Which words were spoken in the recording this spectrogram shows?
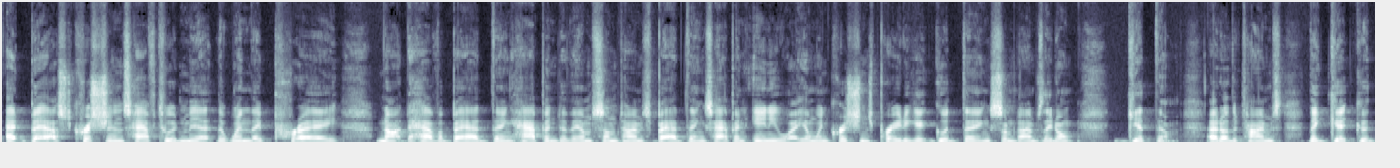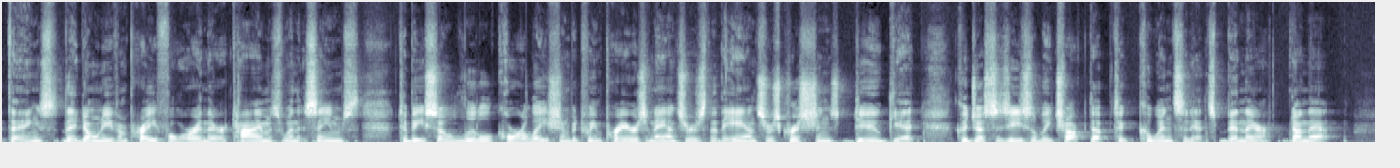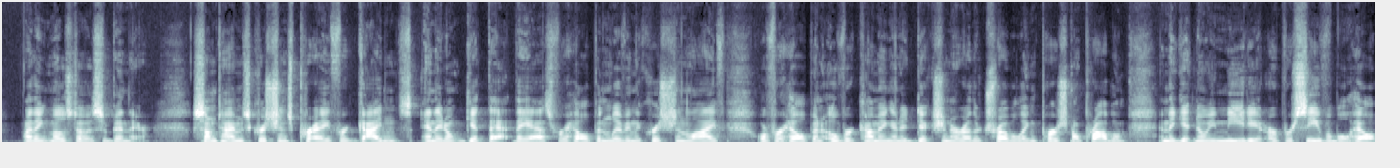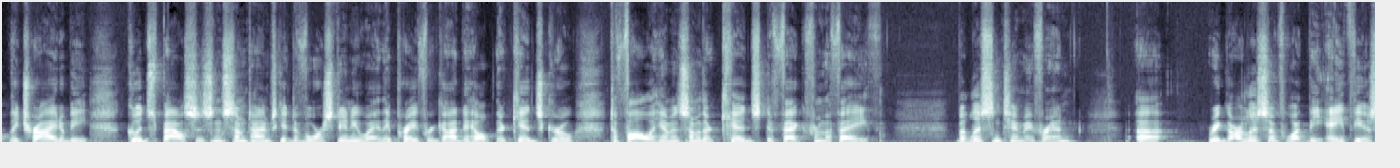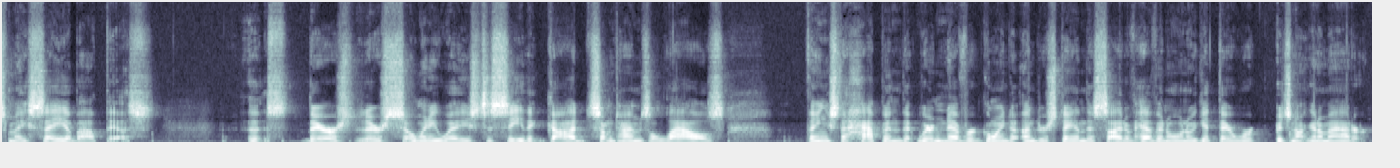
at best, Christians have to admit that when they pray not to have a bad thing happen to them, sometimes bad things happen anyway. And when Christians pray to get good things, sometimes they don't get them. At other times, they get good things they don't even pray for. And there are times when it seems to be so little correlation between prayers and answers that the answers Christians do get could just as easily be chalked up to coincidence. Been there? Done that? I think most of us have been there. Sometimes Christians pray for guidance and they don't get that. They ask for help in living the Christian life or for help in overcoming an addiction or other troubling personal problem, and they get no immediate or perceivable help. They try to be good spouses and sometimes get divorced anyway. They pray for God to help their kids grow to follow Him, and some of their kids defect from the faith. But listen to me, friend. Uh, regardless of what the atheist may say about this, Uh, there are, there are so many ways to see that God sometimes allows things to happen that we're never going to understand this side of heaven. And when we get there, it's not going to matter.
